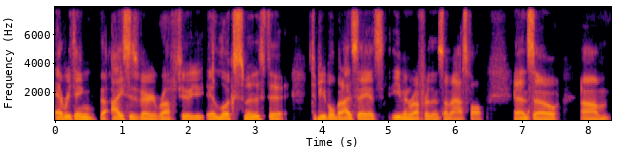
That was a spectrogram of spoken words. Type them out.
everything, the ice is very rough too. You, it looks smooth to to people, but I'd say it's even rougher than some asphalt. And so um,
